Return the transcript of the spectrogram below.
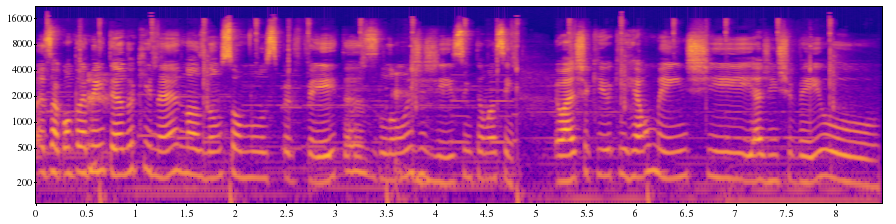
mas só complementando que, né, nós não somos perfeitas, longe disso. Então, assim, eu acho que o que realmente a gente veio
